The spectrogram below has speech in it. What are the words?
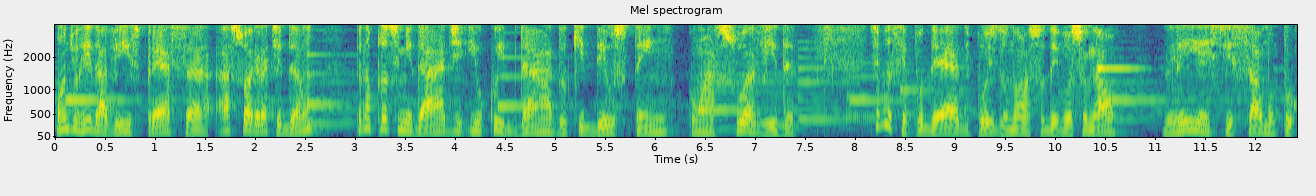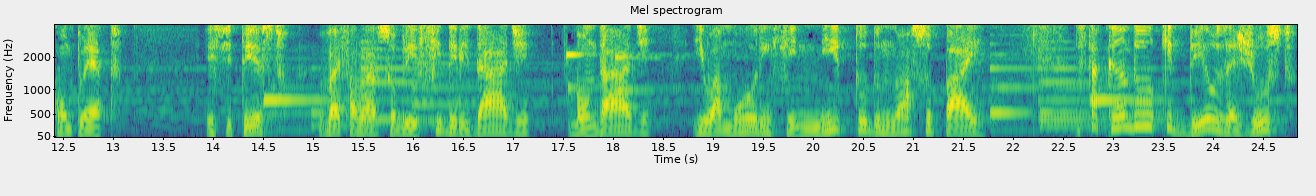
onde o rei Davi expressa a sua gratidão pela proximidade e o cuidado que Deus tem com a sua vida. Se você puder, depois do nosso devocional, leia este salmo por completo. Este texto vai falar sobre fidelidade, bondade e o amor infinito do nosso Pai, destacando que Deus é justo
